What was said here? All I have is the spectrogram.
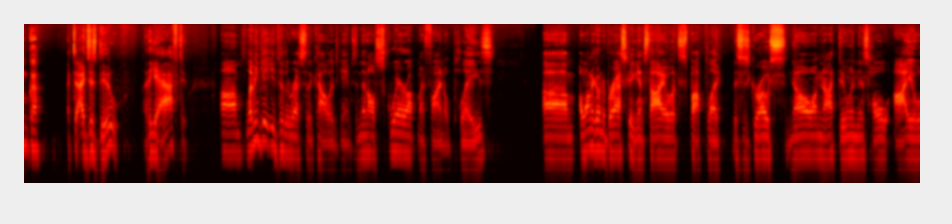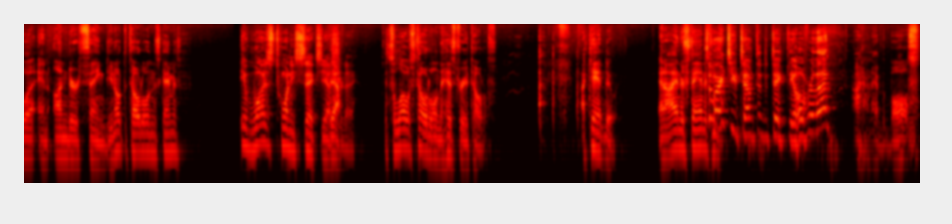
okay. I, t- I just do. I think you have to. Um, let me get you to the rest of the college games, and then I'll square up my final plays. Um, I want to go Nebraska against Iowa. It's a spot play. This is gross. No, I'm not doing this whole Iowa and under thing. Do you know what the total in this game is? It was 26 yesterday. It's the lowest total in the history of totals. I can't do it. And I understand if So you, aren't you tempted to take the over then? I don't have the balls.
